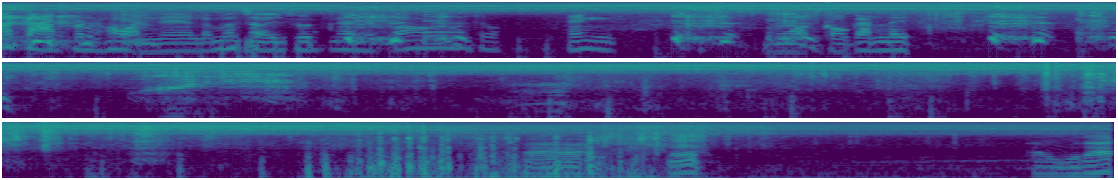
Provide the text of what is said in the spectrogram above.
อากาศมันหอนแน่แล้วมาใส่ชุดนั่นเลยฟ้าถูกแห้งบวกเข้ากันเลย อ่า นี่ได้ อยู่ได้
